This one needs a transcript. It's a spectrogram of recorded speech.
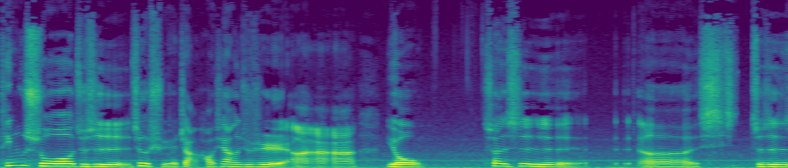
听说就是这个学长好像就是啊啊啊，有算是呃，就是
